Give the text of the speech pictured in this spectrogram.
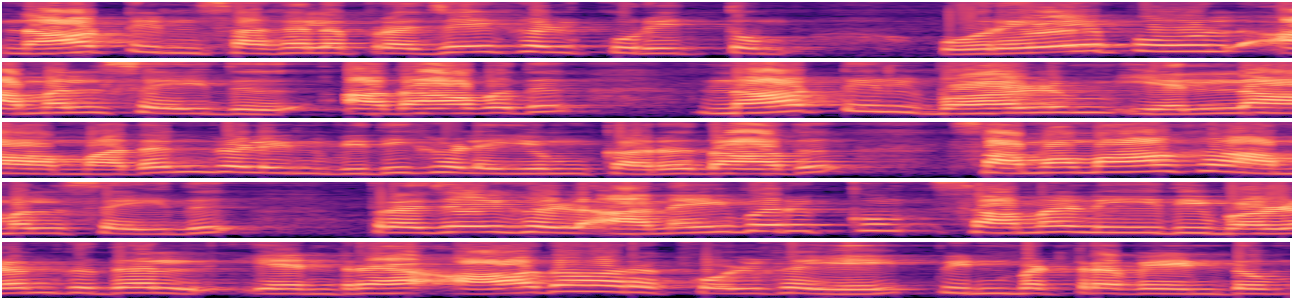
நாட்டின் சகல பிரஜைகள் குறித்தும் ஒரே போல் அமல் செய்து அதாவது நாட்டில் வாழும் எல்லா மதங்களின் விதிகளையும் கருதாது சமமாக அமல் செய்து பிரஜைகள் அனைவருக்கும் சமநீதி வழங்குதல் என்ற ஆதார கொள்கையை பின்பற்ற வேண்டும்.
